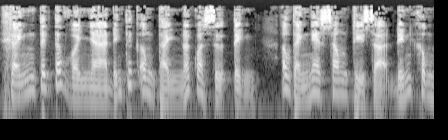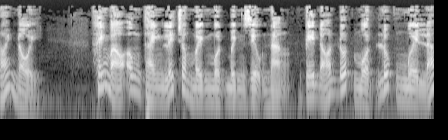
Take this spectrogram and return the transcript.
Khánh tức tốc vào nhà đánh thức ông Thành nói qua sự tình. Ông Thành nghe xong thì sợ đến không nói nổi. Khánh bảo ông Thành lấy cho mình một bình rượu nặng, cái đó đốt một lúc 10 lá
